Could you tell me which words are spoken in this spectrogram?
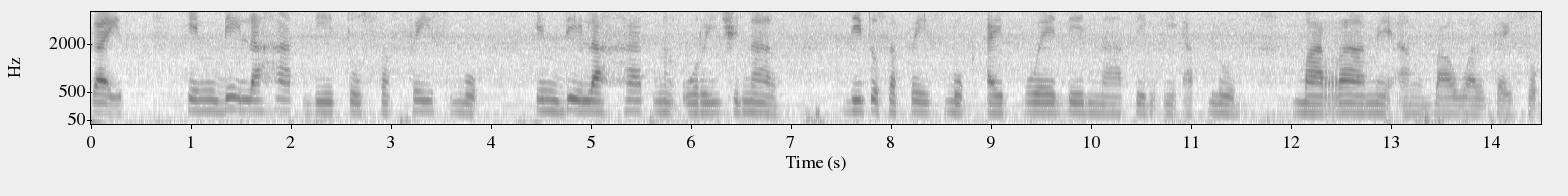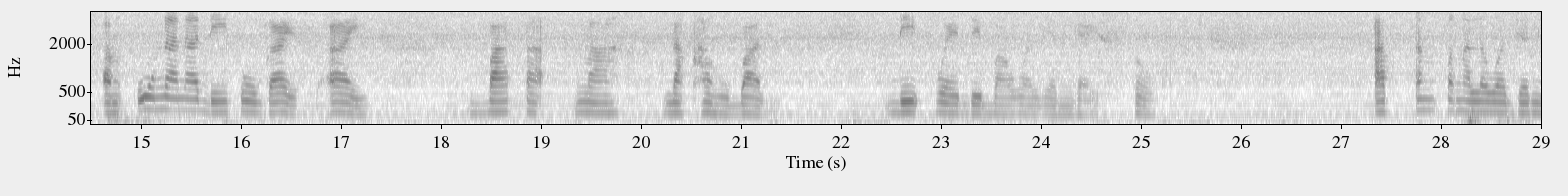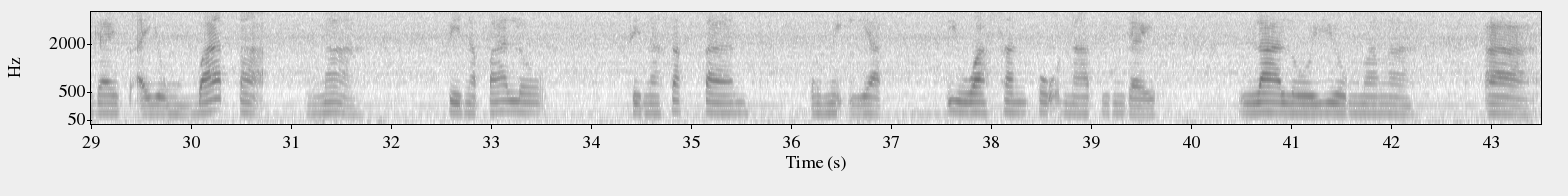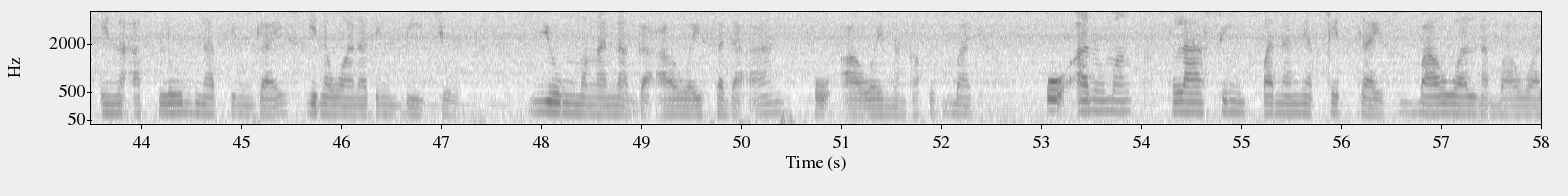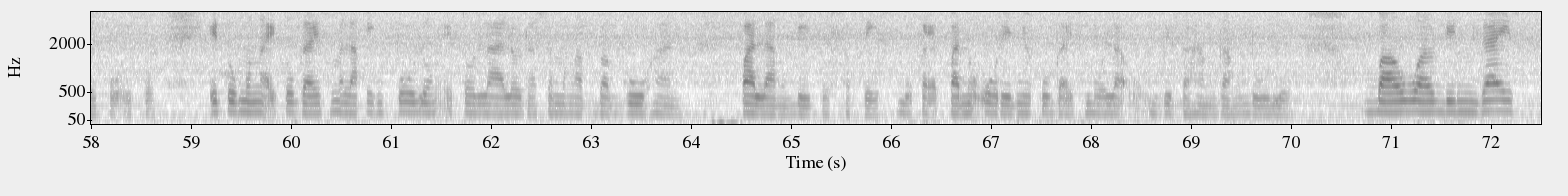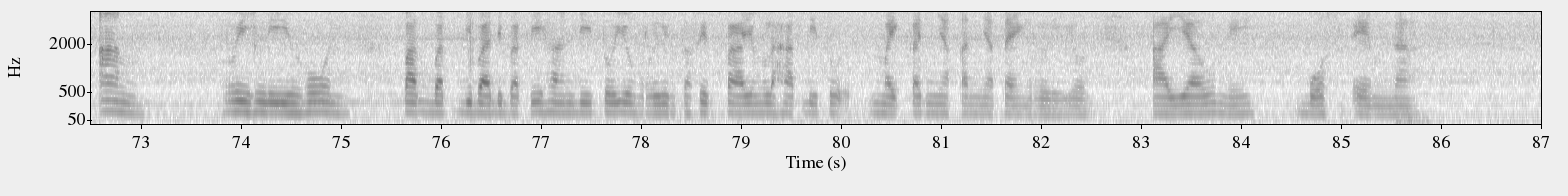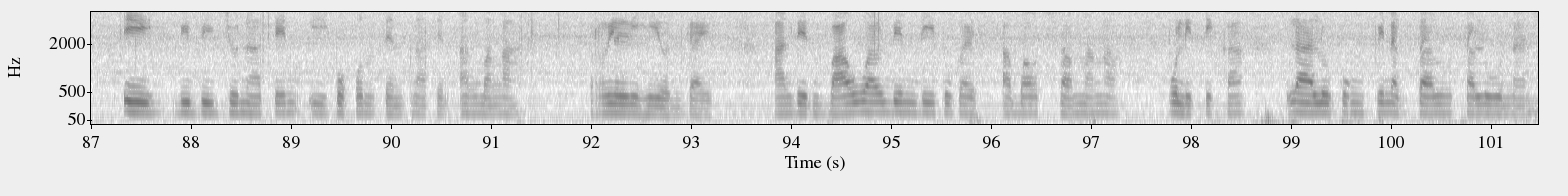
Guys, hindi lahat dito sa Facebook, hindi lahat ng original dito sa Facebook ay pwede nating i-upload. Marami ang bawal guys. So, ang una na dito guys ay bata na nakahubad. Di pwede bawal yan guys. So, ang pangalawa dyan guys ay yung bata na pinapalo, sinasaktan, umiiyak. Iwasan po natin guys lalo yung mga ah, ina-upload natin guys, ginawa nating video yung mga nag-aaway sa daan o away ng kapitbahay o anumang klasing pananakit guys. Bawal na bawal po ito. Ito mga ito guys malaking tulong ito lalo na sa mga baguhan pa lang dito sa Facebook. Kaya panoorin nyo to guys mula umpisa hanggang dulo. Bawal din guys ang relihon pagbat diba dibatihan dito yung reliyon kasi tayong lahat dito may kanya-kanya tayong reliyon ayaw ni Boss M na i-video natin, i-content natin ang mga relihiyon guys. And then bawal din dito guys about sa mga politika lalo kung pinagtalo-talunan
